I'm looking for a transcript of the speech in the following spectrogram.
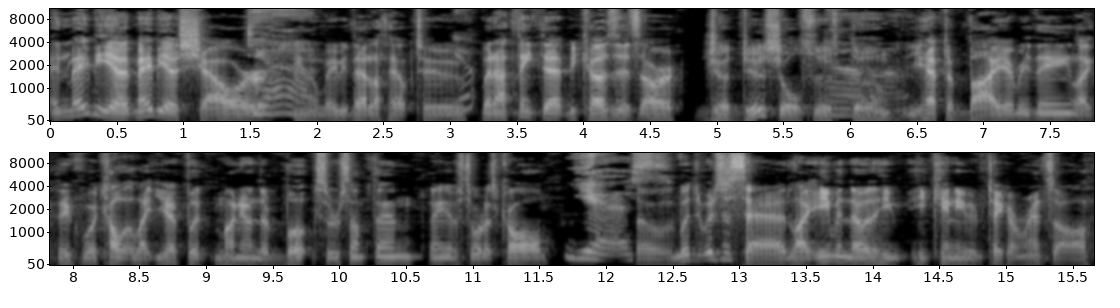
And maybe a maybe a shower, Yeah. you know, maybe that'll help too. Yep. But I think that because it's our judicial system, Uh-huh. you have to buy everything. Like they would call it, like you have to put money on their books or something. I think that's what it's called. yes. So, which, which is sad. Like even though he he can't even take a rinse off.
